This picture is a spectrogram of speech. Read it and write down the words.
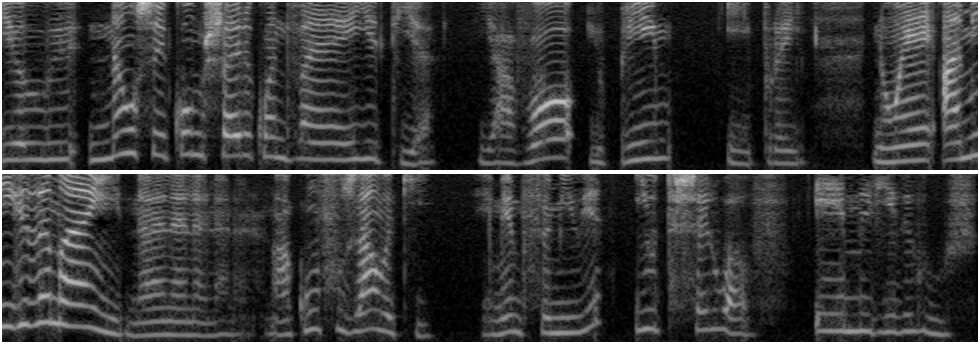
ele não sei como cheira quando vem aí a tia, e a avó, e o primo, e por aí. Não é a amiga da mãe. Não, não, não, não, não. Não há confusão aqui. É mesmo família. E o terceiro alvo é a Maria da Luz.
